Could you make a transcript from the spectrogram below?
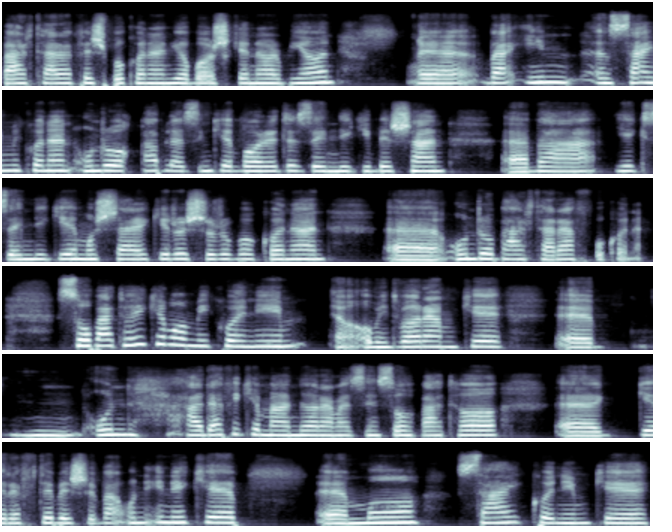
برطرفش بکنن یا باش کنار بیان و این سعی می‌کنن اون رو قبل از اینکه وارد زندگی بشن و یک زندگی مشترکی رو شروع بکنن اون رو برطرف بکنن. صحبت هایی که ما می‌کنیم امیدوارم که اون هدفی که من دارم از این صحبت ها گرفته بشه و اون اینه که ما سعی کنیم که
